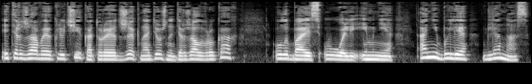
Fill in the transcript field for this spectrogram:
эти ржавые ключи, которые Джек надежно держал в руках, улыбаясь Уолли и мне, они были для нас.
